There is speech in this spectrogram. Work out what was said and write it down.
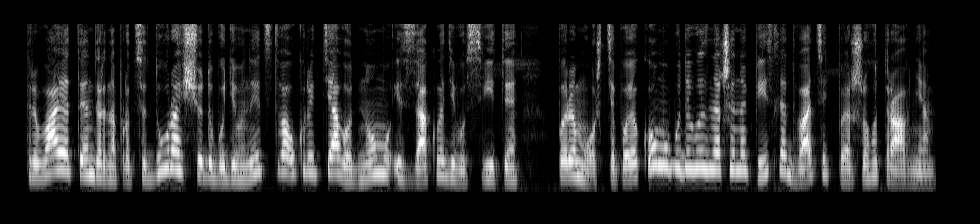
триває тендерна процедура щодо будівництва укриття в одному із закладів освіти, переможця по якому буде визначено після 21 травня.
